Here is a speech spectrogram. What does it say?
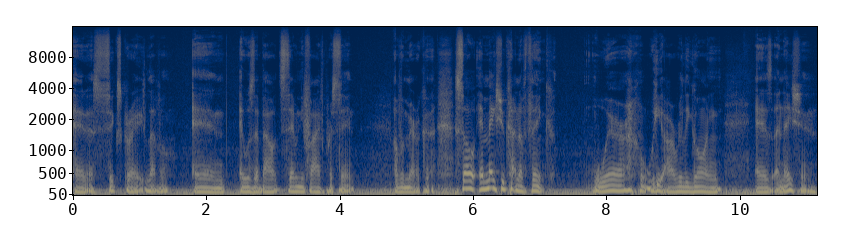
at a sixth grade level, and it was about 75% of America. So it makes you kind of think where we are really going as a nation.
